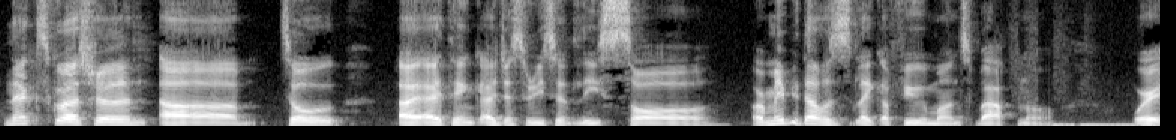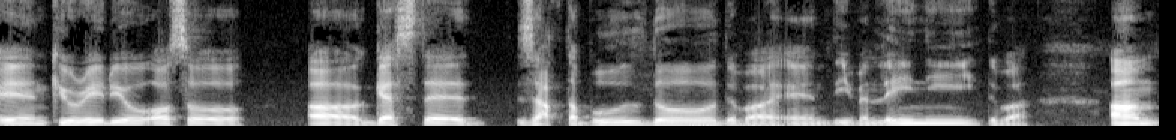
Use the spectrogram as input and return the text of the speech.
Next question. Um, so I, I think I just recently saw, or maybe that was like a few months back, no, wherein Q Radio also uh guested Zack Tabudlo, diba, and even Laney, diba. Um,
